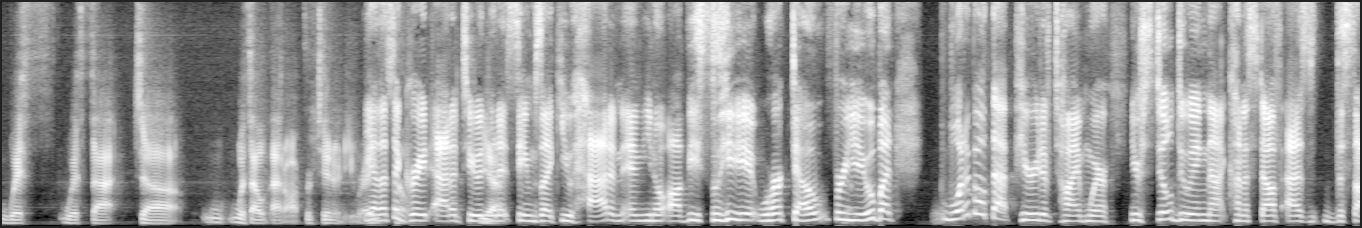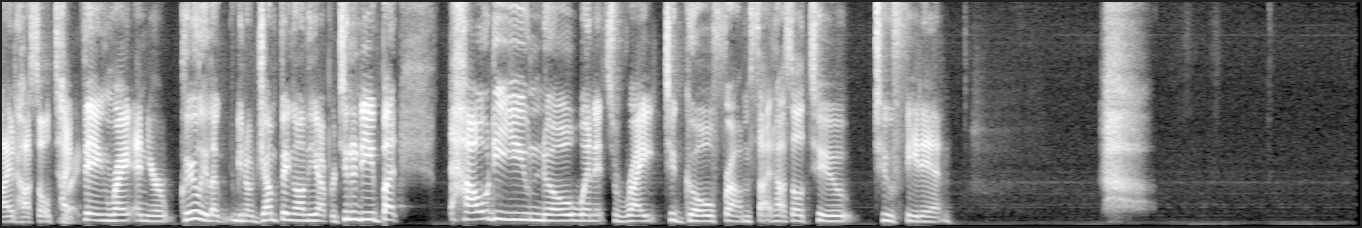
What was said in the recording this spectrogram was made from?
with with that uh, without that opportunity, right? Yeah, that's so, a great attitude yeah. that it seems like you had. And, and, you know, obviously it worked out for you. But what about that period of time where you're still doing that kind of stuff as the side hustle type right. thing, right? And you're clearly like, you know, jumping on the opportunity. But how do you know when it's right to go from side hustle to to feed in?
